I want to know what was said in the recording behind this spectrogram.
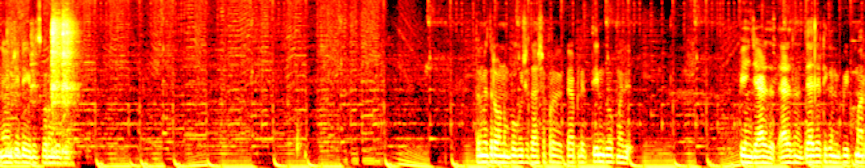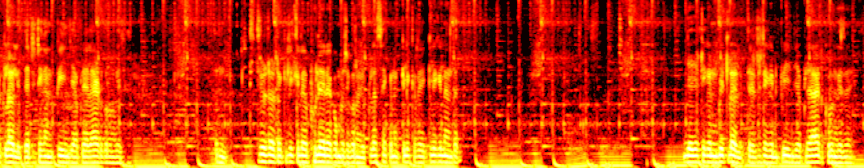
नाईन्टी डिग्रीज करून घ्यायचं. तर मित्रांनो बघू शकता अशा प्रकारे आपल्या तीन ग्रुपमध्ये पेन जे ॲड जात ॲड ज्या ज्या ठिकाणी बीट मार्क लावले त्या ठिकाणी पेन जे आपल्याला ॲड करून घ्यायचं. तर तिथे डॉट क्लिक केलं फुल एरिया कंपोज करून घ्या प्लस आयकॉन क्लिक करायचं क्लिक केल्यानंतर ज्या ज्या ठिकाणी बीट लागले त्या ठिकाणी पेन जे आपल्याला ॲड करून घ्यायचं आहे.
